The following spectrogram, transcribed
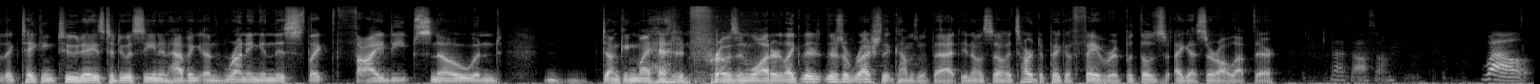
like taking two days to do a scene and having and running in this like thigh deep snow and dunking my head in frozen water. Like there's there's a rush that comes with that, you know. So it's hard to pick a favorite, but those I guess are all up there. That's awesome. Well,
